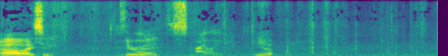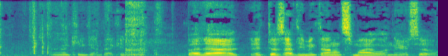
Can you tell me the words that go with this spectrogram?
Oh, I see. You're right. Smiley. Yep. I can't get it back in. But uh, it does have the McDonald's smile on there, so,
